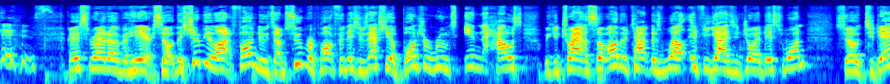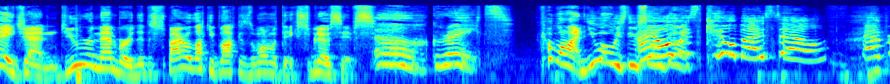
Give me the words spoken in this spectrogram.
yeah, it is. It's right over here. So this should be a lot of fun, dudes. I'm super pumped for this. There's actually a bunch of rooms in the house. We can try out some other time as well if you guys enjoy this one. So today, Jen, do you remember that the spiral lucky block is the one with the explosives? Oh, great. Come on, you always do so I good. always kill myself. Every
